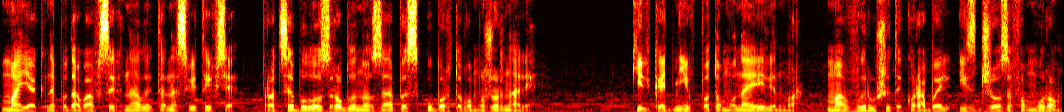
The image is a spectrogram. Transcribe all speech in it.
Маяк не подавав сигнали та не світився. Про це було зроблено запис у бортовому журналі. Кілька днів по тому на Елінмор мав вирушити корабель із Джозефом Муром,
